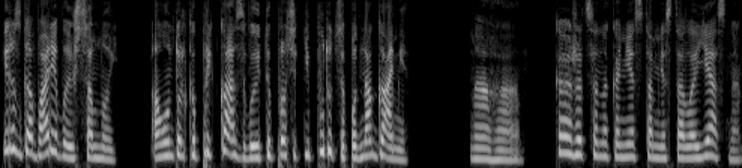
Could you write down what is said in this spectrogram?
и разговариваешь со мной, а он только приказывает и просит не путаться под ногами. Ага. Кажется, наконец-то мне стало ясно,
